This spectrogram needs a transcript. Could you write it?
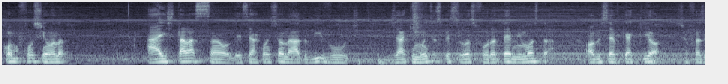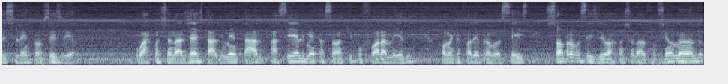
como funciona a instalação desse ar condicionado bivolt, já que muitas pessoas foram até me mostrar. Observe que aqui, ó, Deixa eu fazer silêncio para vocês verem. O ar-condicionado já está alimentado. Passei a alimentação aqui por fora mesmo, como eu já falei para vocês. Só para vocês verem o ar-condicionado funcionando.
